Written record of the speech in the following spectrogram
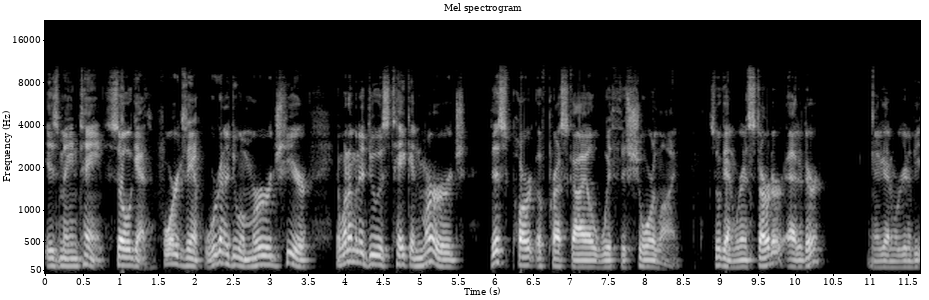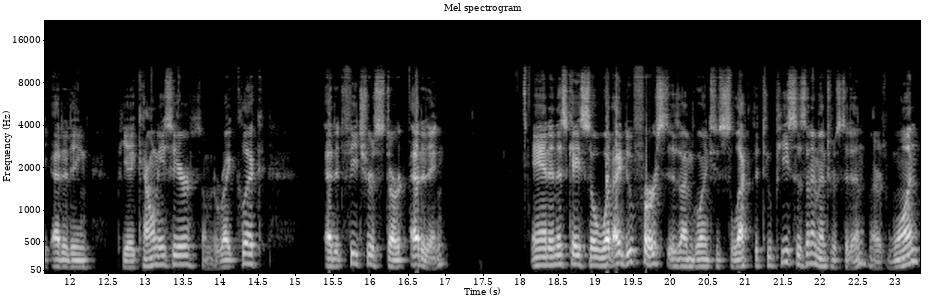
is maintained. So again, for example, we're going to do a merge here. And what I'm going to do is take and merge this part of Presque Isle with the shoreline. So again, we're going to start our editor. And again, we're going to be editing PA counties here. So I'm going to right click edit features, start editing. And in this case, so what I do first is I'm going to select the two pieces that I'm interested in. There's one,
